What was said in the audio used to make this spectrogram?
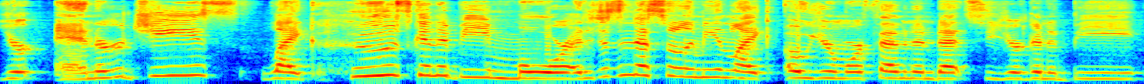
your energies like who's going to be more and it doesn't necessarily mean like oh you're more feminine bet so you're going to be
